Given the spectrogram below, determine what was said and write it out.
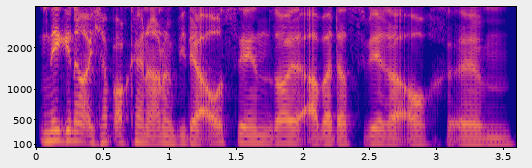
Nee, genau, ich habe auch keine Ahnung, wie der aussehen soll, aber das wäre auch. Ähm,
